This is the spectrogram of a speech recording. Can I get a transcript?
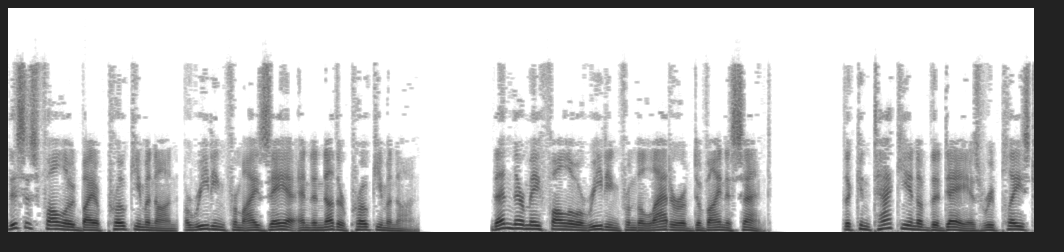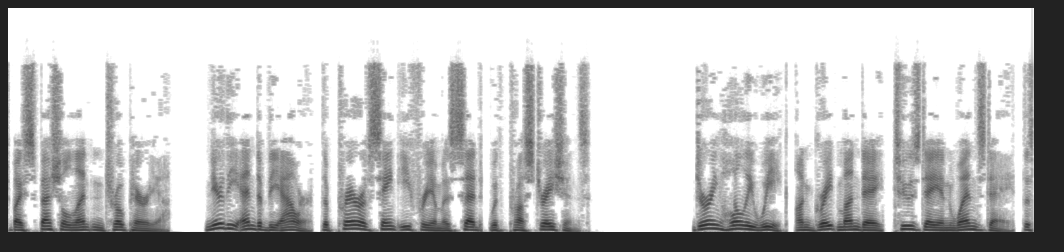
This is followed by a prokimenon, a reading from Isaiah and another prokimenon. Then there may follow a reading from the ladder of divine ascent. The kontakion of the day is replaced by special Lenten troparia. Near the end of the hour, the prayer of Saint Ephraim is said, with prostrations. During Holy Week, on Great Monday, Tuesday and Wednesday, the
